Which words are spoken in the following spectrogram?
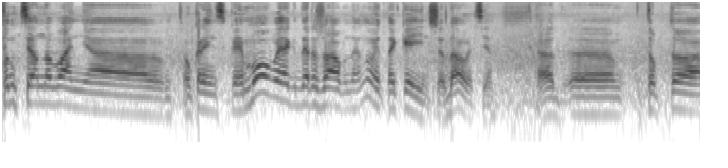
функціонування української мови як державної, ну і таке інше. Да, оці. Е, е, Тобто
